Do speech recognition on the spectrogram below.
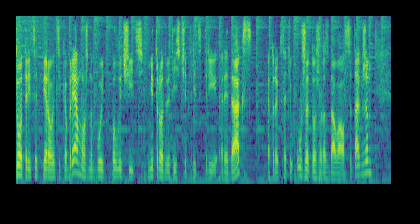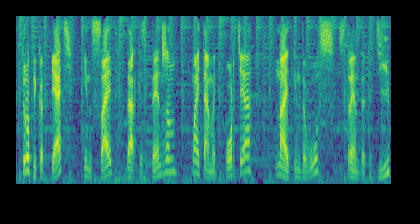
до 31 декабря можно будет получить Metro 2033 Redux, который, кстати, уже тоже раздавался также. Tropica 5, Inside, Darkest Dungeon, My Time at Portia, Night in the Woods, Stranded Deep,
